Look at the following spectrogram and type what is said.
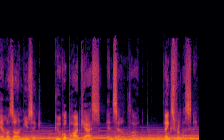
Amazon Music, Google Podcasts, and SoundCloud. Thanks for listening.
